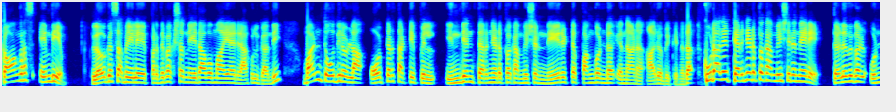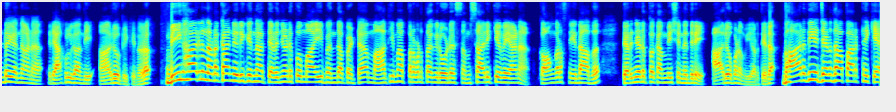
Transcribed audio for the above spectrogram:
കോൺഗ്രസ് എം പിയും ലോക്സഭയിലെ പ്രതിപക്ഷ നേതാവുമായ രാഹുൽ ഗാന്ധി വൻതോതിലുള്ള വോട്ടർ തട്ടിപ്പിൽ ഇന്ത്യൻ തെരഞ്ഞെടുപ്പ് കമ്മീഷൻ നേരിട്ട് പങ്കുണ്ട് എന്നാണ് ആരോപിക്കുന്നത്. കൂടാതെ തെരഞ്ഞെടുപ്പ് കമ്മീഷന് നേരെ തെളിവുകൾ ഉണ്ട് എന്നാണ് രാഹുൽ ഗാന്ധി ആരോപിക്കുന്നത്. ബീഹാറിൽ നടക്കാനിരിക്കുന്ന തെരഞ്ഞെടുപ്പുമായി ബന്ധപ്പെട്ട് മാധ്യമ പ്രവർത്തകരോട് സംസാരിക്കവെയാണ് കോൺഗ്രസ് നേതാവ് തെരഞ്ഞെടുപ്പ് കമ്മീഷനെതിരെ ആരോപണം ഉയർത്തിയത്. ഭാരതീയ ജനതാ പാർട്ടിക്ക്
